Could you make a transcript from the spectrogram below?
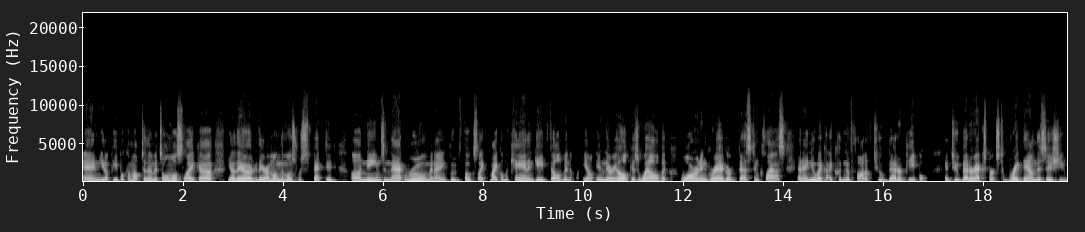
And you know, people come up to them. It's almost like uh, you know they are they are among the most respected uh, names in that room. And I include folks like Michael McCann and Gabe Feldman, you know, in their ilk as well. But Warren and Gregg are best in class. And I knew I, I couldn't have thought of two better people and two better experts to break down this issue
